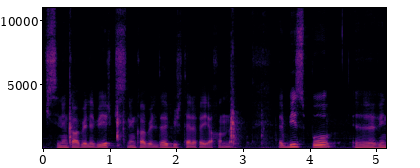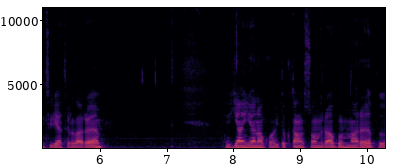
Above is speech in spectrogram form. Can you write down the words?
ikisinin kabeli bir, ikisinin kabeli də bir tərəfə yaxındır. Və biz bu e, ventilyatorları yan-yana qoyduqdan sonra bunları bu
